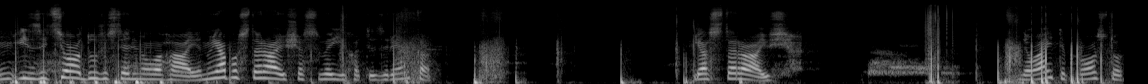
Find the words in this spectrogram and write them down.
І з цього дуже сильно лагає. Ну я постараюсь зараз виїхати з ринка. Я стараюсь. Давайте просто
